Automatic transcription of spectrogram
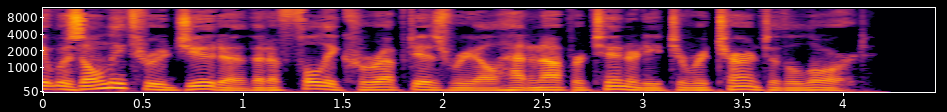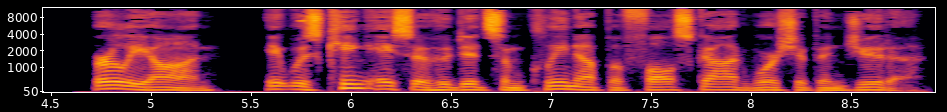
it was only through Judah that a fully corrupt Israel had an opportunity to return to the Lord. Early on, it was King Asa who did some cleanup of false god worship in Judah,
